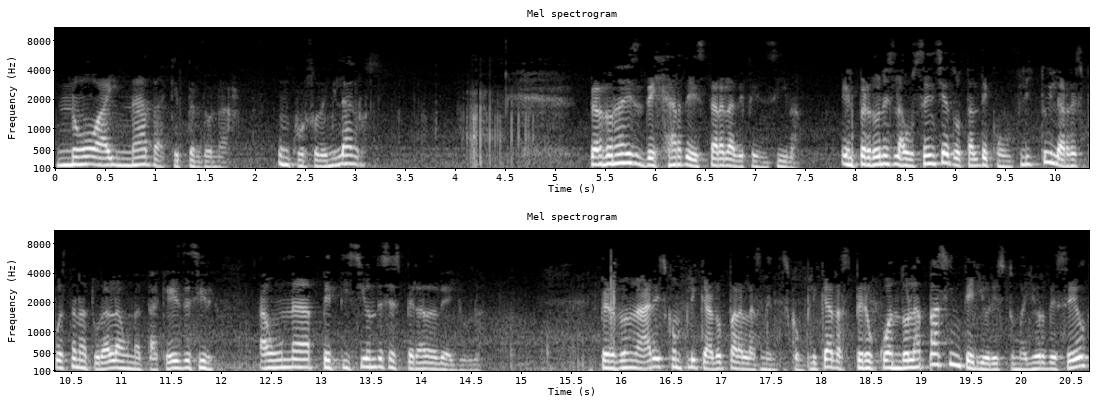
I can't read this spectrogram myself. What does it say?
No hay nada que perdonar. Un curso de milagros. Perdonar es dejar de estar a la defensiva. El perdón es la ausencia total de conflicto y la respuesta natural a un ataque, es decir, a una petición desesperada de ayuda. Perdonar es complicado para las mentes complicadas, pero cuando la paz interior es tu mayor deseo,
